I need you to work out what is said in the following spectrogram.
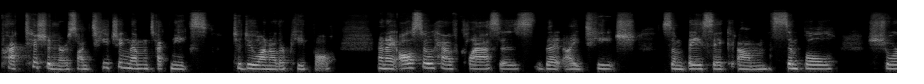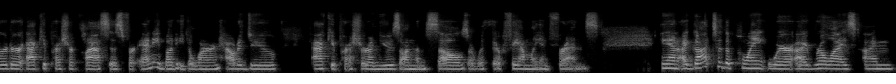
practitioners. So I'm teaching them techniques to do on other people. And I also have classes that I teach some basic, um, simple shorter acupressure classes for anybody to learn how to do acupressure and use on themselves or with their family and friends. And I got to the point where I realized I'm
